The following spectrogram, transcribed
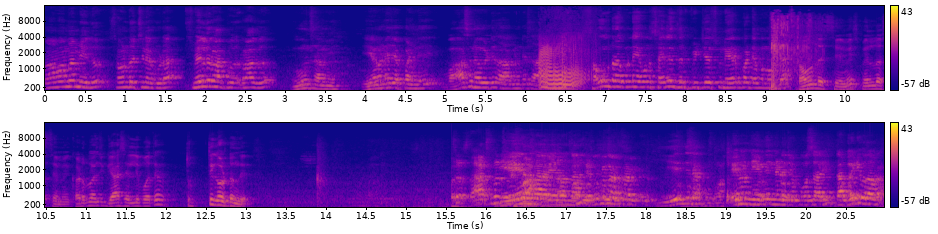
మా మామ మేలు సౌండ్ వచ్చినా కూడా. స్మెల్ రాకు రాదు. అవును స్వామి ఏమన్నా చెప్పండి? వాసన ఒకటి రాకుంటే సౌండ్ రాకుండా ఏమైనా సైలెన్సర్ ఫిట్ చేసుకునే ఏర్పాటు ఏమైనా ఉందా? సౌండ్ వస్తేమి స్మెల్ వస్తేమి కడుపు నుంచి గ్యాస్ వెళ్ళిపోతే తృప్తిగా ఉంటుంది. ఏమో నేను తిన్నాడో చెప్పు. ఒకసారి బయటికి పోదావరా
